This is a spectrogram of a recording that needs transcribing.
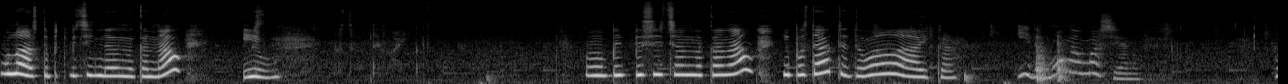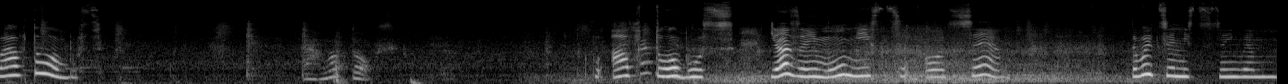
будь ласка, підпишіть на канал і Е, підпишіться на канал і поставте два лайка. Ідемо ми в машину. В автобус. А, в автобус. В автобус. Я займу місце оце. Давай це місце займемо.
